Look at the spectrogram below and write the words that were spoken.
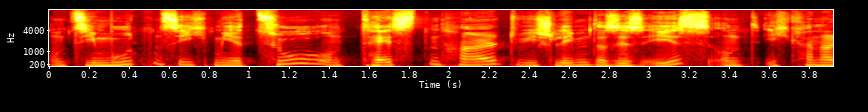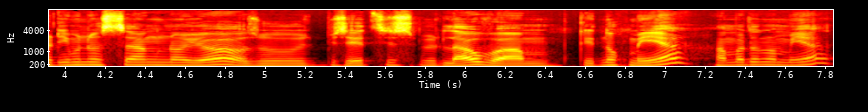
Und sie muten sich mir zu und testen halt, wie schlimm das ist. Und ich kann halt immer nur sagen, naja, also bis jetzt ist es lauwarm. Geht noch mehr? Haben wir da noch mehr?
